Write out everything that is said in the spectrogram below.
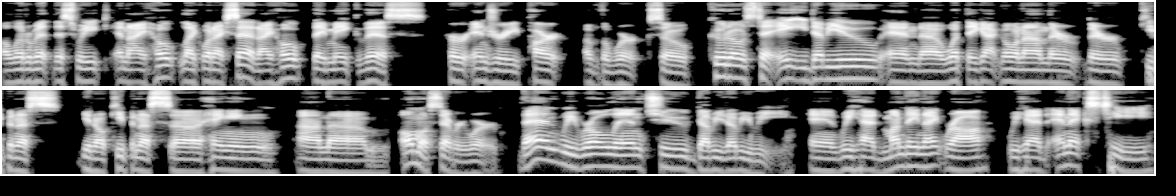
a little bit this week. And I hope, like what I said, I hope they make this her injury part of the work. So kudos to AEW and uh, what they got going on. They're, they're keeping us, you know, keeping us uh, hanging on um, almost every word. Then we roll into WWE and we had Monday Night Raw. We had NXT,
